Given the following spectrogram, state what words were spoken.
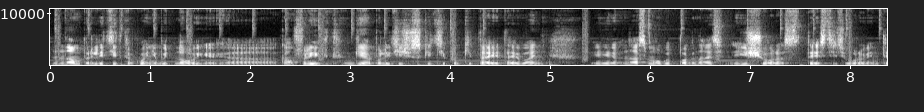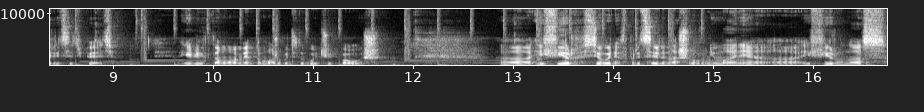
нам прилетит какой-нибудь новый э, конфликт геополитический, типа Китай и Тайвань, и нас могут погнать еще раз тестить уровень 35. Или к тому моменту, может быть, это будет чуть повыше. А, эфир сегодня в прицеле нашего внимания. А, эфир у нас,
